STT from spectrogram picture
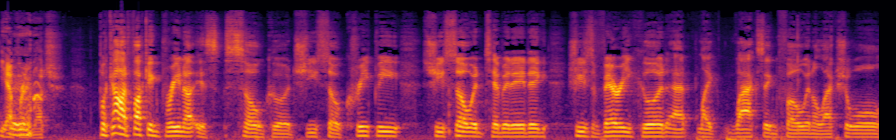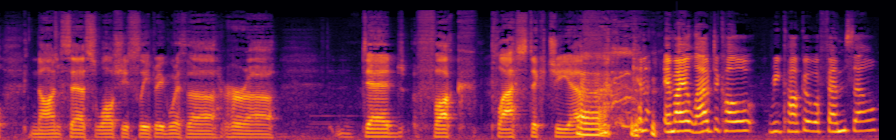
yeah, pretty much. But God, fucking Brina is so good. She's so creepy. She's so intimidating. She's very good at like waxing faux intellectual nonsense while she's sleeping with uh her uh dead fuck plastic GF. Can am I allowed to call Rikako a femcel?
